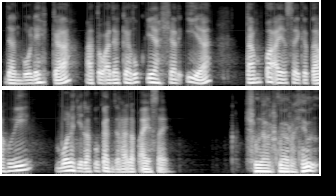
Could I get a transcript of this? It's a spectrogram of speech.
Dan bolehkah atau adakah rukyah syariah tanpa ayah saya ketahui boleh dilakukan terhadap ayah saya? Bismillahirrahmanirrahim.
